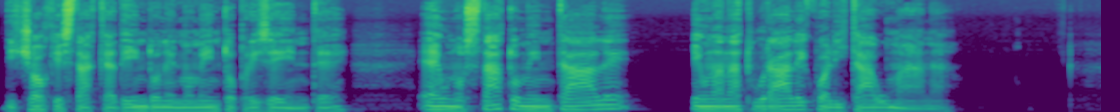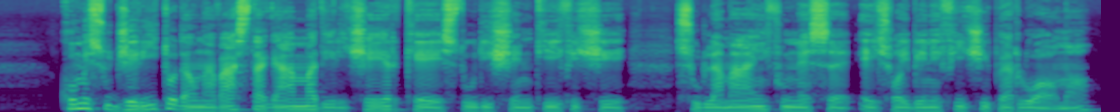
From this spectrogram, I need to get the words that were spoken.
di ciò che sta accadendo nel momento presente, è uno stato mentale e una naturale qualità umana. Come suggerito da una vasta gamma di ricerche e studi scientifici sulla mindfulness e i suoi benefici per l'uomo,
